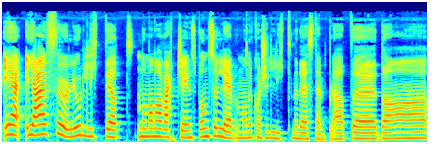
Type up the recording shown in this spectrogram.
jeg, jeg føler jo litt det at når man har vært James Bond, så lever man jo kanskje litt med det stempelet at uh, da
